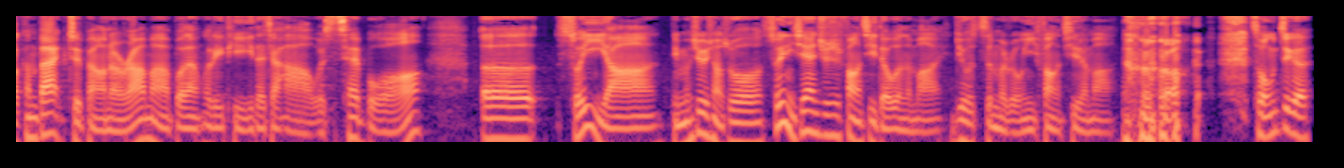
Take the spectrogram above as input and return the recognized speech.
Welcome back to Panorama 波兰会立体。大家好，我是蔡博。呃，所以啊，你们就想说，所以你现在就是放弃德文了吗？又这么容易放弃了吗？从这个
